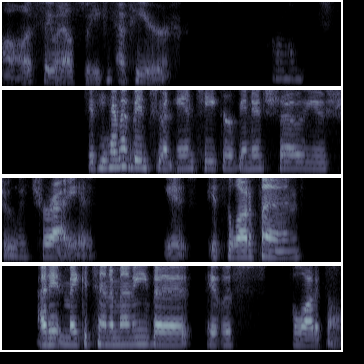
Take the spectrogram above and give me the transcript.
Oh, let's see what else we have here. Um, if you haven't been to an antique or vintage show, you should try it. It's it's a lot of fun. I didn't make a ton of money, but it was a lot of fun.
